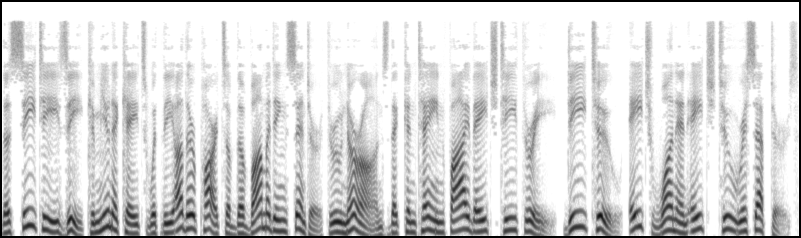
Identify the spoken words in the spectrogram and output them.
The CTZ communicates with the other parts of the vomiting center through neurons that contain 5-HT3, D2, H1 and H2 receptors.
